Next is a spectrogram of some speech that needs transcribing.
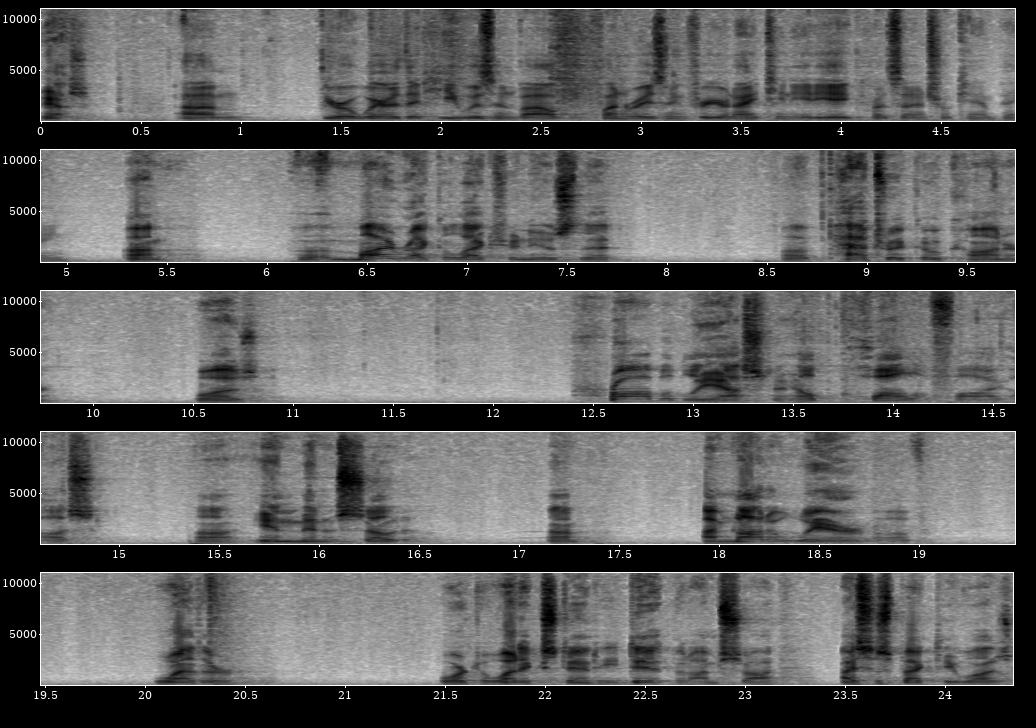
Yes. Um, You're aware that he was involved in fundraising for your 1988 presidential campaign? Um, uh, My recollection is that uh, Patrick O'Connor was probably asked to help qualify us uh, in Minnesota. Um, I'm not aware of whether or to what extent he did, but I'm sorry, I suspect he was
